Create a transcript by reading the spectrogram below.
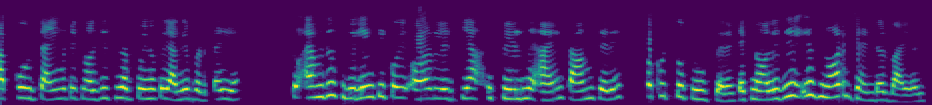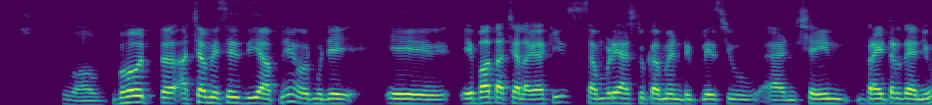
आपको टाइम और टेक्नोलॉजी से साथ कोई ना कोई आगे बढ़ता ही है। तो आई एम जस्ट विलिंग कि कोई और लड़कियाँ इस फ़ील्ड में आए, काम करें और खुद को प्रूव करें। Technology is not gender bias बहुत अच्छा मैसेज दिया आपने और मुझे ये ये बात अच्छा लगा कि somebody has to come and replace you and shine brighter than you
